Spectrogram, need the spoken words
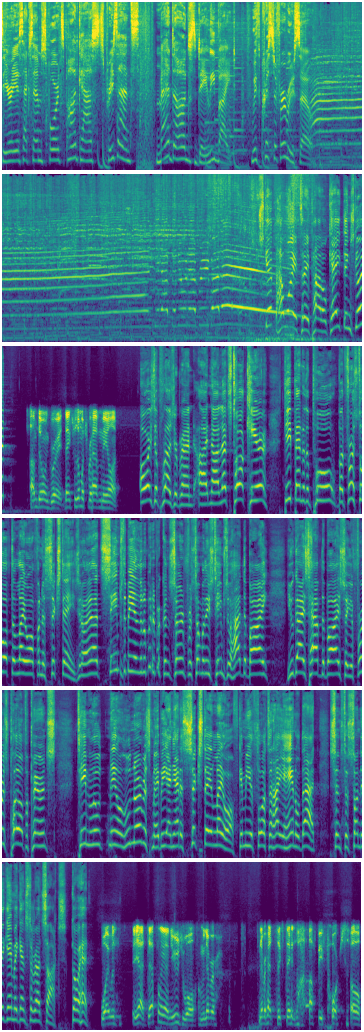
SiriusXM Sports Podcasts presents Mad Dog's Daily Bite with Christopher Russo. Good afternoon, everybody. Skip, how are you today, pal? Okay, things good? I'm doing great. Thanks so much for having me on. Always a pleasure, Brent. All right, now let's talk here. Deep end of the pool, but first off, the layoff in the six days. You know, that seems to be a little bit of a concern for some of these teams who had to bye. You guys have the bye, so your first playoff appearance, team a little, you know, a little nervous maybe, and you had a six day layoff. Give me your thoughts on how you handled that since the Sunday game against the Red Sox. Go ahead. Well, it was yeah, definitely unusual. We never never had six days off before, so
